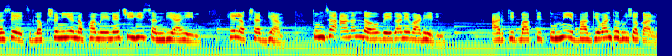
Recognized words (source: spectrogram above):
तसेच लक्षणीय नफा मिळण्याची ही संधी आहे. हे लक्षात घ्या. तुमचा आनंद वेगाने वाढेल. आर्थिक बाबतीत तुम्ही भाग्यवान ठरू शकाल.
